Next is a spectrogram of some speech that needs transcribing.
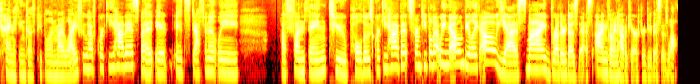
Trying to think of people in my life who have quirky habits, but it it's definitely a fun thing to pull those quirky habits from people that we know and be like, oh, yes, my brother does this. I'm going to have a character do this as well.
